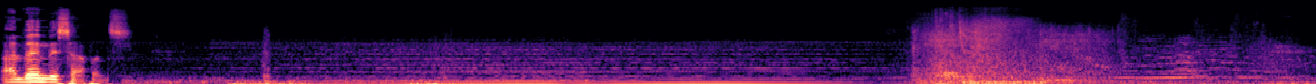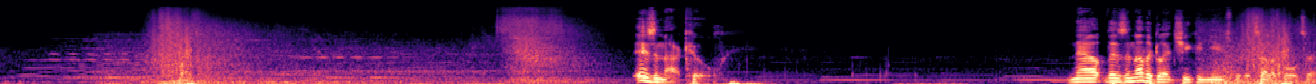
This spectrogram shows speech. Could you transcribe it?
And then this happens. Isn't that cool? Now, there's another glitch you can use with a teleporter,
